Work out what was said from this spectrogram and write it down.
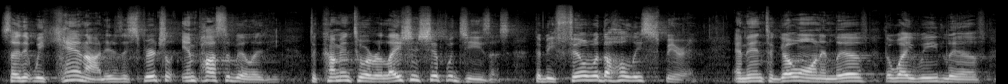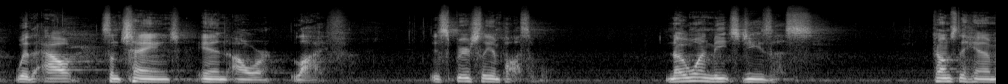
So that we cannot, it is a spiritual impossibility to come into a relationship with Jesus, to be filled with the Holy Spirit, and then to go on and live the way we live without some change in our life. It's spiritually impossible. No one meets Jesus, comes to him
